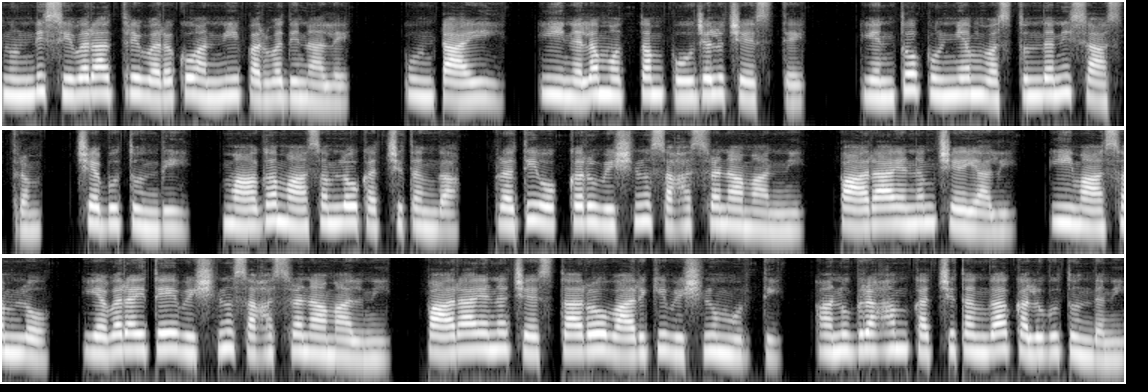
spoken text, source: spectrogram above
నుండి శివరాత్రి వరకు అన్నీ పర్వదినాలే ఉంటాయి. ఈ నెల మొత్తం పూజలు చేస్తే ఎంతో పుణ్యం వస్తుందని శాస్త్రం చెబుతుంది. మాఘమాసంలో ఖచ్చితంగా ప్రతి ఒక్కరు విష్ణు సహస్రనామాన్ని పారాయణం చేయాలి. ఈ మాసంలో ఎవరైతే విష్ణు సహస్రనామాల్ని పారాయణ చేస్తారో వారికి విష్ణుమూర్తి అనుగ్రహం ఖచ్చితంగా కలుగుతుందని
